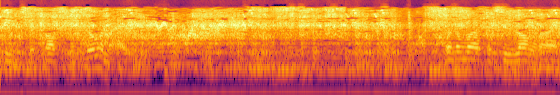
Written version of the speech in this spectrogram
Keeps the Frosty cool, mate. Doesn't work for too long, though.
